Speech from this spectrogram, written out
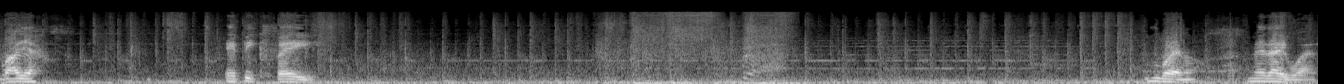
Vaya. Epic fail. Bueno, me da igual.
